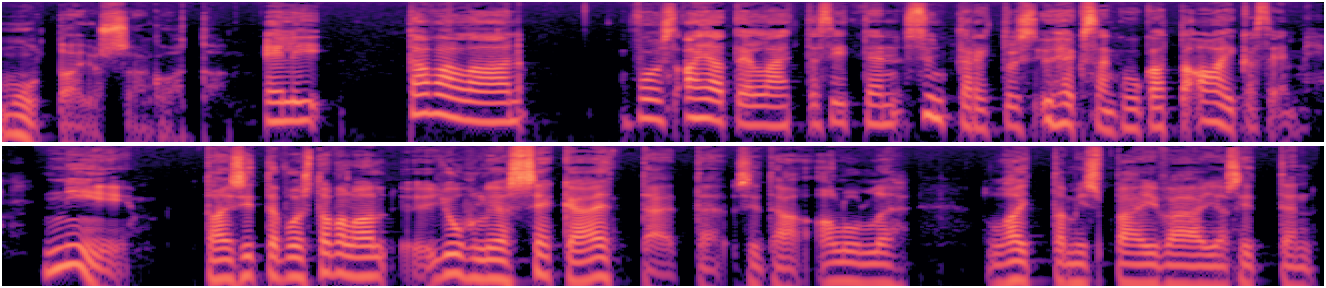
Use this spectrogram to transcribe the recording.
muuttaa jossain kohtaa. Eli tavallaan voisi ajatella, että sitten synttärit tulisi yhdeksän kuukautta aikaisemmin. Niin, Tai sitten voisi tavallaan juhlia sekä että, että sitä alulle laittamispäivää ja sitten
